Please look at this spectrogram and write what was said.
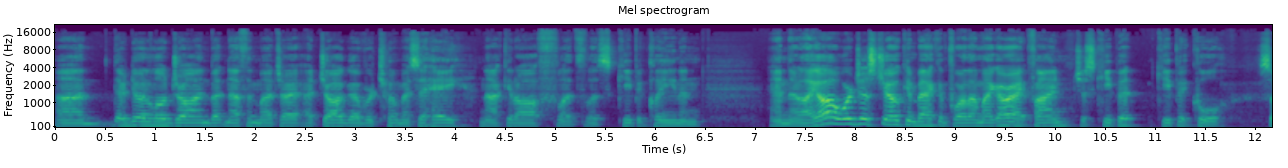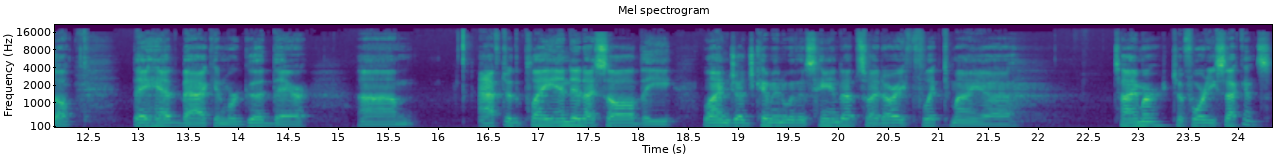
Um, they're doing a little drawing, but nothing much. I, I, jog over to them. I say, "Hey, knock it off. Let's let's keep it clean." And and they're like, "Oh, we're just joking back and forth." I'm like, "All right, fine. Just keep it keep it cool." So they head back, and we're good there. Um, after the play ended, I saw the line judge come in with his hand up, so I'd already flicked my uh, timer to 40 seconds.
